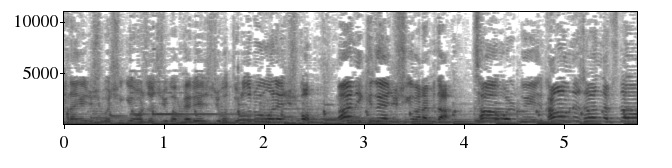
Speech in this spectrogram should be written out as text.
사랑해주시고 신경을 써주시고 배려해주시고 두루두루 응원해주시고 많이 기도해주시기 바랍니다. 4월 9일 강화문에서 만납시다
